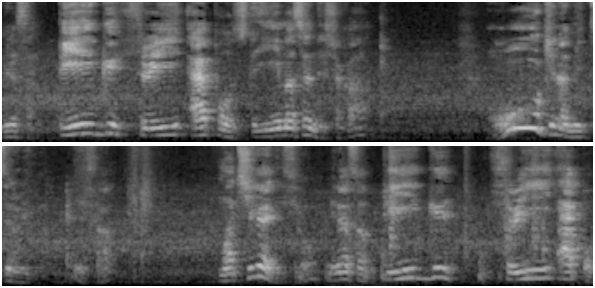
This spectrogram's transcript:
皆さん Big Three Apples って言いませんでしたか？大きな3つのリンゴですか？間違いですよ。皆さん Big Three Apples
